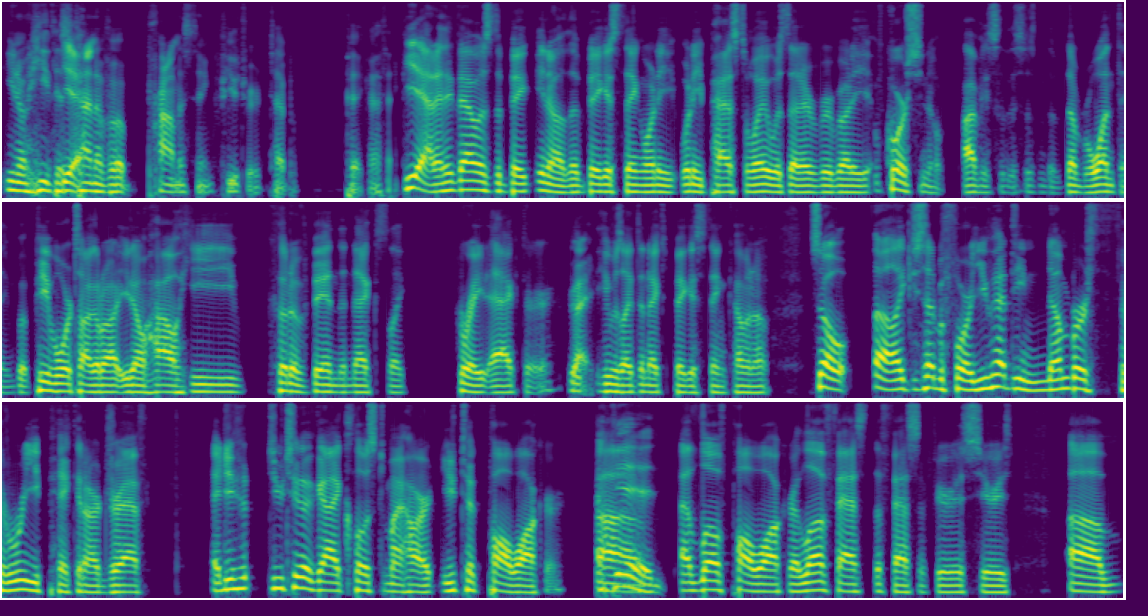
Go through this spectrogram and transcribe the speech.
you know, Heath is Yeah. kind of a promising future type of pick. I think. Yeah, and I think that was the big, you know, the biggest thing when he when he passed away was that everybody, of course, you know, obviously this isn't the number one thing, but people were talking about, you know, how he could have been the next like great actor. Right. He was like the next biggest thing coming up. So, uh, like you said before, you had the number three pick in our draft, and you you took a guy close to my heart. You took Paul Walker. I Um, did. I love Paul Walker. I love Fast the Fast and Furious series. Um,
